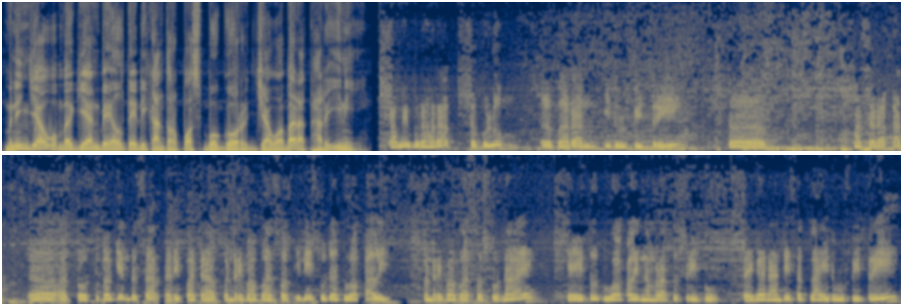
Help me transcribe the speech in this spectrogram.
meninjau pembagian BLT di kantor pos Bogor, Jawa Barat hari ini. Kami berharap sebelum Lebaran Idul Fitri, eh, masyarakat uh, atau sebagian besar daripada penerima bansos ini sudah dua kali menerima bansos tunai, yaitu dua kali 600 ribu. Sehingga nanti setelah Idul Fitri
